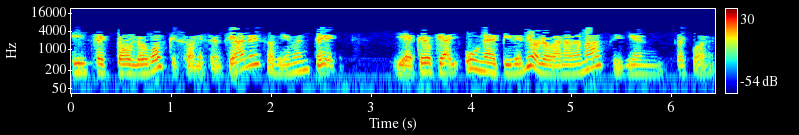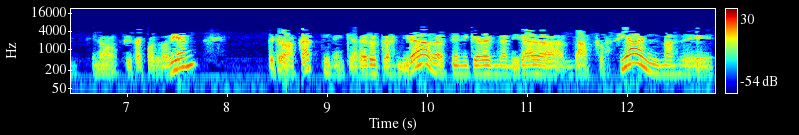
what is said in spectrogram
infectólogos, que son esenciales, obviamente, y creo que hay una epidemióloga nada más, si bien si no, si recuerdo bien, pero acá tienen que haber otras miradas, tiene que haber una mirada más social, más de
